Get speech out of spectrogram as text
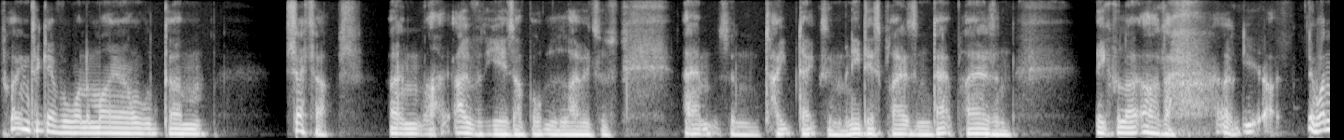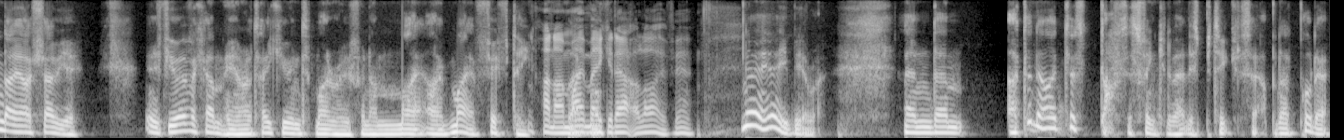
putting together one of my old um, setups and over the years, I've bought loads of amps and tape decks and mini disc players and DAT players and equalizer. Oh, the, uh, one day I'll show you. If you ever come here, I'll take you into my roof, and I might, I might have fifty, and I might make it out alive. Yeah, yeah, yeah, you'd be alright. And um, I don't know. I just, I was just thinking about this particular setup, and I pulled out,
